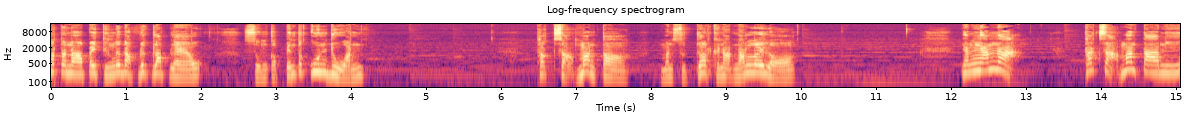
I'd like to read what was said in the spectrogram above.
พัฒนาไปถึงระดับลึกลับแล้ว สมกับเป็นตระกูลหยวน ทักษะมั่นตา มันสุดยอดขนาดนั้นเลยเหรอ งั้นงั้นน่ะ ทักษะมั่นตานี้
